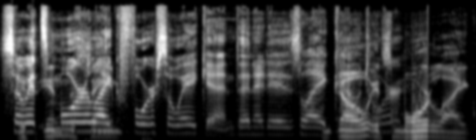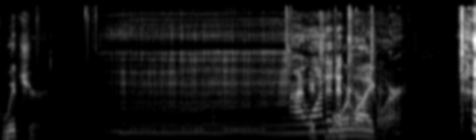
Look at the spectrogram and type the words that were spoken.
so it's, the more like Force Awakened than it is like. no, it's more like Witcher. Mm, I wanted a more like-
